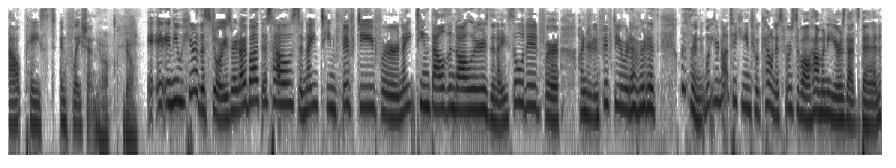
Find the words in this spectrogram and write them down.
outpaced inflation. Yeah, yeah. And you hear the stories, right? I bought this house in 1950 for $19,000 and I sold it for 150 or whatever it is. Listen, what you're not taking into account is first of all, how many years that's been,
